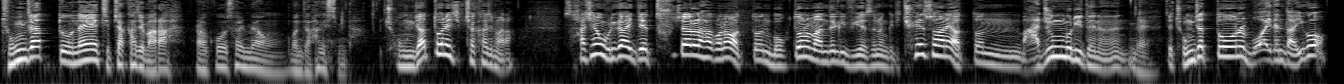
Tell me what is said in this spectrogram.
종잣돈에 집착하지 마라 라고 설명 먼저 하겠습니다. 종잣돈에 집착하지 마라? 사실은 우리가 이제 투자를 하거나 어떤 목돈을 만들기 위해서는 최소한의 어떤 마중물이 되는 네. 종잣돈을 모아야 된다. 이거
